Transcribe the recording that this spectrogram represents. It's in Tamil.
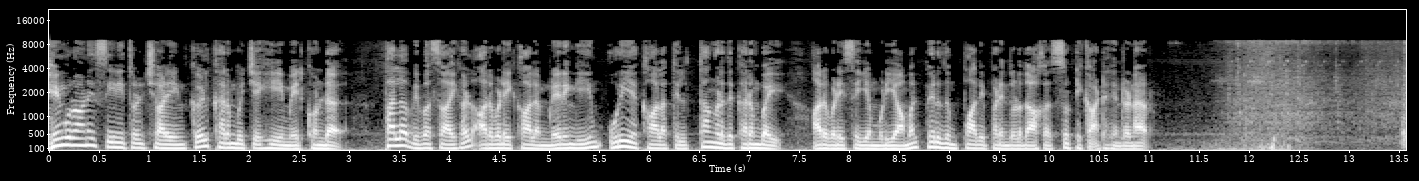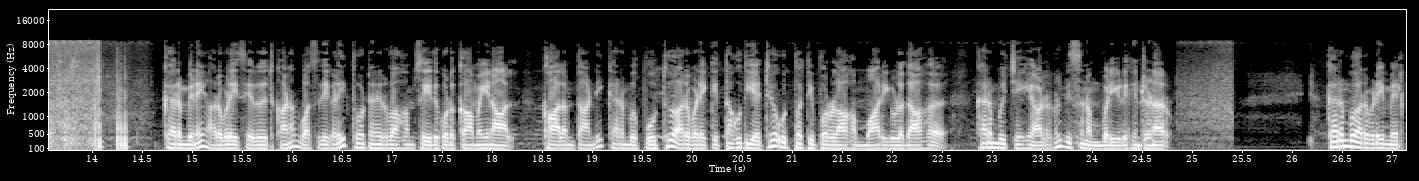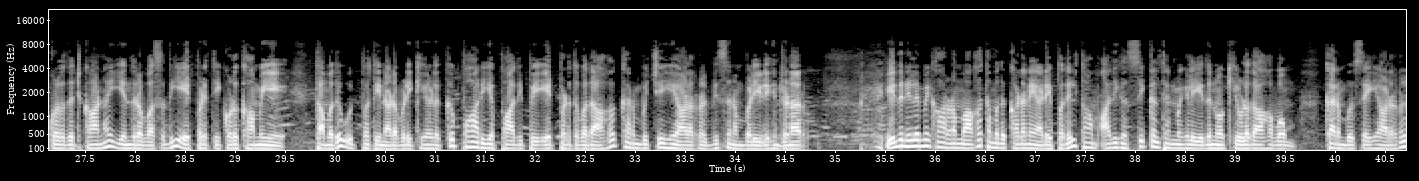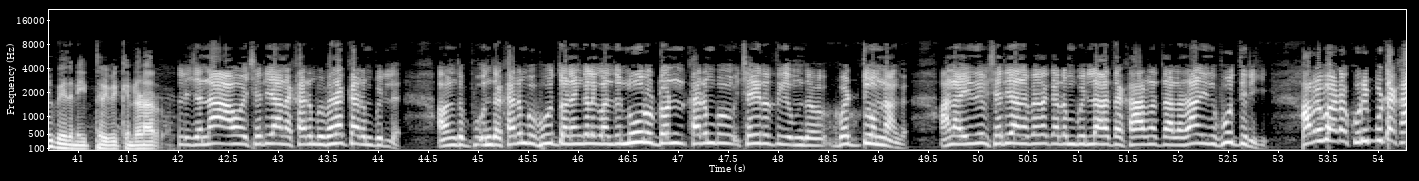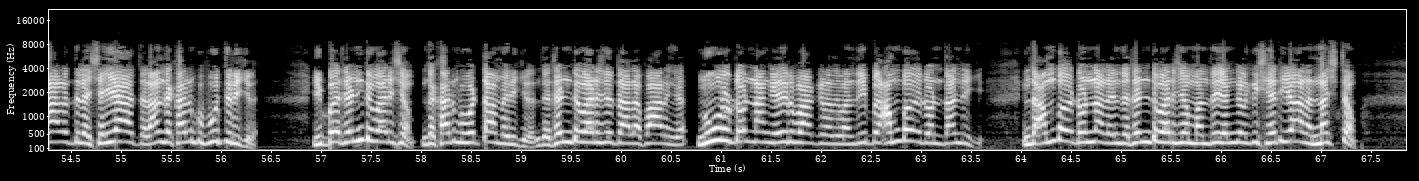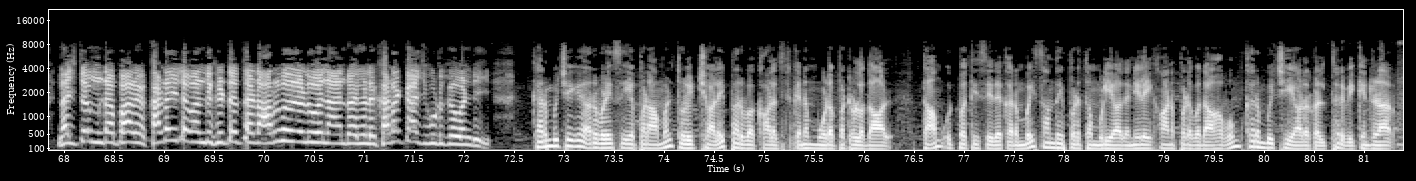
ஹிங்குரானி சீனி தொழிற்சாலையின் கீழ் கரும்பு செய்கையை மேற்கொண்ட பல விவசாயிகள் அறுவடை காலம் நெருங்கியும் உரிய காலத்தில் தங்களது கரும்பை அறுவடை செய்ய முடியாமல் பெரிதும் பாதிப்படைந்துள்ளதாக சுட்டிக்காட்டுகின்றனர். கரும்பினை அறுவடை செய்வதற்கான வசதிகளை தோட்ட நிர்வாகம் செய்து கொடுக்காமையினால் காலம் தாண்டி கரும்பு பூத்து அறுவடைக்கு தகுதியற்ற உற்பத்தி பொருளாக மாறியுள்ளதாக கரும்பு செய்கையாளர்கள் விசனம் வெளியிடுகின்றனர். கரும்பு அறுவடை மேற்கொள்வதற்கான இயந்திர வசதி ஏற்படுத்தி கொடுக்காமையே தமது உற்பத்தி நடவடிக்கைகளுக்கு பாரிய பாதிப்பை ஏற்படுத்துவதாக கரும்பு செய்கையாளர்கள் விசனம் வெளியிடுகின்றனர். இந்த நிலைமை காரணமாக தமது கடனை அடைப்பதில் தாம் அதிக சிக்கல் தன்மைகளை எதிர்நோக்கியுள்ளதாகவும் கரும்பு செய்கையாளர்கள் வேதனை தெரிவிக்கின்றனர். அவன் சரியான கரும்பு வித கரும்பு இல்லை. அந்த இந்த கரும்பு பூத்தோம் எங்களுக்கு வந்து நூறு டன் கரும்பு செய்யறதுக்கு இந்த வெட்டுவோம் நாங்க. ஆனா இது சரியான வித கரும்பு இல்லாத காரணத்தால தான் இது பூத்திருக்கு. அறுவடை குறிப்பிட்ட காலத்துல செய்யாததால அந்த கரும்பு பூத்திருக்கல இப்ப ரெண்டு வருஷம். இந்த கரும்பு வெட்டாம இருக்குது இந்த ரெண்டு வருஷத்தால பாருங்க நூறு டன் நாங்க எதிர்பார்க்கறது வந்து இப்ப ஐம்பது டன் தான் இருக்கு இந்த ஐம்பது டன்னால இந்த ரெண்டு வருஷம் வந்து எங்களுக்கு சரியான நஷ்டம். நஷ்டம்டா பாருங்க கடையில வந்து கிட்டத்தட்ட அறுபது எழுபதாயிரம் ரூபாய் எங்களுக்கு கடைக்காசு கொடுக்க வேண்டி. கரும்பு செய்கை அறுவடை செய்யப்படாமல் தொழிற்சாலை பருவ காலத்திற்கென மூடப்பட்டுள்ளதால் தாம் உற்பத்தி செய்த கரும்பை சந்தைப்படுத்த முடியாத நிலை காணப்படுவதாகவும் கரும்பு செய்யாளர்கள் தெரிவிக்கின்றனர்.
